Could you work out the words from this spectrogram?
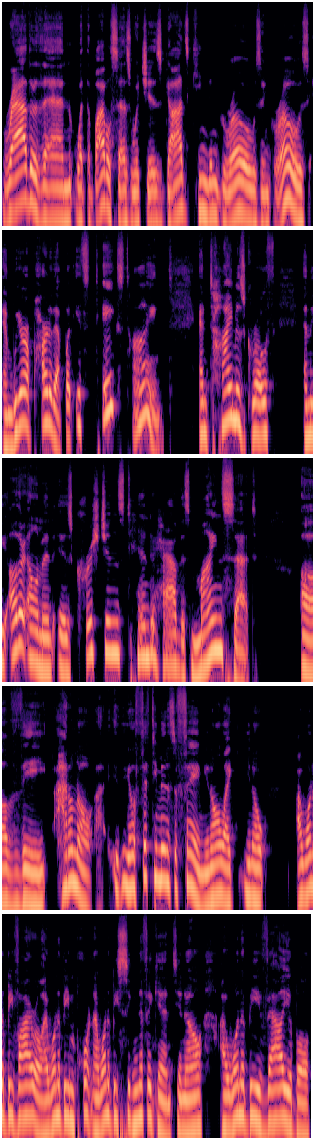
rather than what the Bible says, which is God's kingdom grows and grows, and we are a part of that. But it takes time, and time is growth. And the other element is Christians tend to have this mindset of the I don't know, you know, 15 minutes of fame, you know, like you know I want to be viral. I want to be important. I want to be significant. You know, I want to be valuable.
